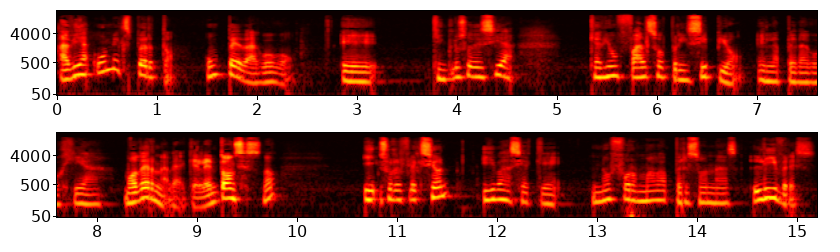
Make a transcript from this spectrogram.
había un experto, un pedagogo, eh, que incluso decía que había un falso principio en la pedagogía moderna de aquel entonces, ¿no? Y su reflexión iba hacia que no formaba personas libres,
